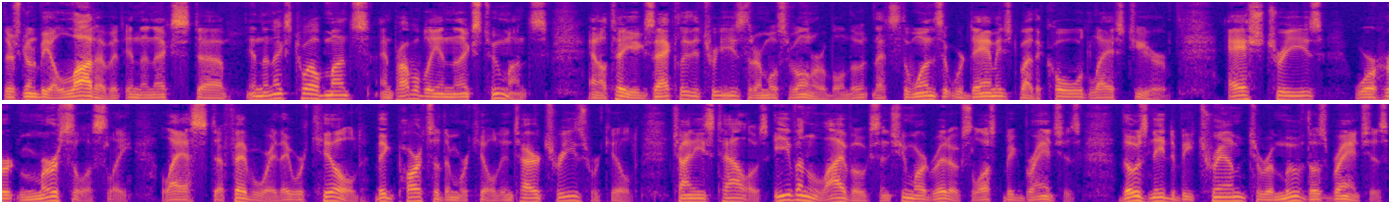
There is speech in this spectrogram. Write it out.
There's going to be a lot of it in the next uh, in the next 12 months and probably in the next 2 months. And I'll tell you exactly the trees that are most vulnerable. That's the ones that were damaged by the cold last year. Ash trees were hurt mercilessly last uh, February. They were killed. Big parts of them were killed. Entire trees were killed. Chinese tallows, even live oaks and Shumard red oaks lost big branches. Those need to be trimmed to remove those branches.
